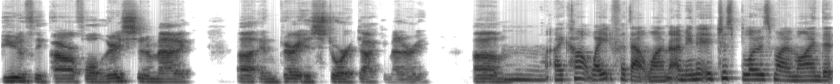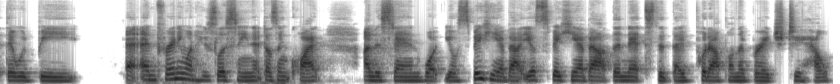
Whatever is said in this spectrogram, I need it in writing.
beautifully powerful, very cinematic, uh, and very historic documentary. Um, mm, I can't wait for that one. I mean, it just blows my mind that there would be, and for anyone who's listening that doesn't quite understand what you're speaking about, you're speaking about the nets that they've put up on the bridge to help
